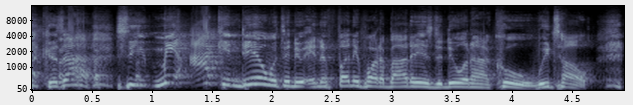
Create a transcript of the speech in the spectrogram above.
Because I see me, I can deal with the dude. And the funny part about it is the dude and I are cool. We talk. And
